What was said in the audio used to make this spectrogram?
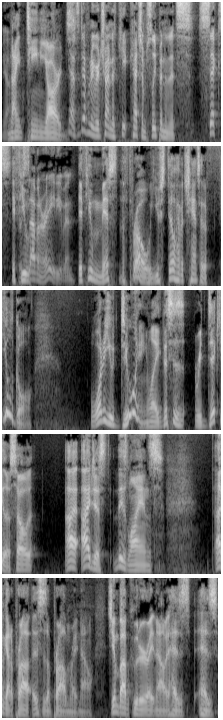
Yeah. 19 yards. yeah, it's different if you're trying to keep, catch them sleeping and it's six, If or you- seven or eight, even. if you miss the throw, you still have a chance at a field goal. What are you doing? Like this is ridiculous. So I I just these Lions I've got a pro this is a problem right now. Jim Bob Cooter right now has has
